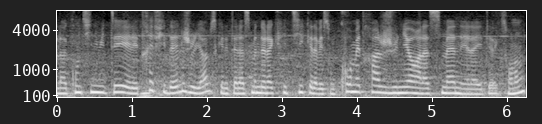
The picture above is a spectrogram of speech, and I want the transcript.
la continuité. Elle est très fidèle, Julia, parce qu'elle était à la semaine de la critique. Elle avait son court métrage junior à la semaine et elle a été avec son long.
